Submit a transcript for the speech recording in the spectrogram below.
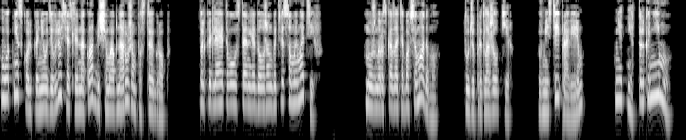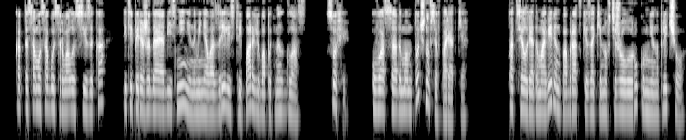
Вот нисколько не удивлюсь, если на кладбище мы обнаружим пустой гроб. Только для этого у Стэнли должен быть весомый мотив. Нужно рассказать обо всем Адаму, тут же предложил Кир. Вместе и проверим. Нет-нет, только не ему. Как-то само собой сорвалось с языка, и теперь, ожидая объяснений, на меня воззрелись три пары любопытных глаз. «Софи, у вас с Адамом точно все в порядке?» Подсел рядом Аверин, по-братски закинув тяжелую руку мне на плечо.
